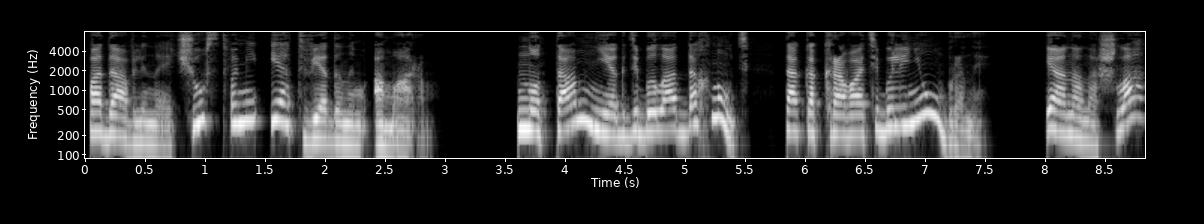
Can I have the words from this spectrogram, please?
подавленная чувствами и отведанным омаром. Но там негде было отдохнуть, так как кровати были не убраны, и она нашла,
